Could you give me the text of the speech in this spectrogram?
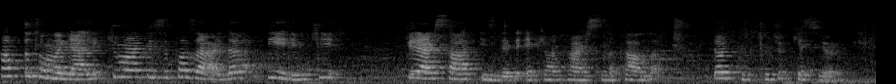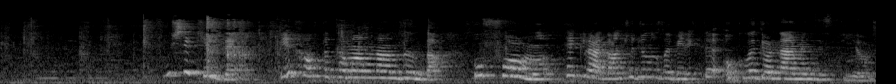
Hafta sonuna geldik. Cumartesi, pazarda diyelim ki birer saat izledi. Ekran karşısında kaldı. 4 kutucuk kesiyorum. Bu şekilde bir hafta tamamlandığında bu formu tekrardan çocuğunuzla birlikte okula göndermenizi istiyoruz.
